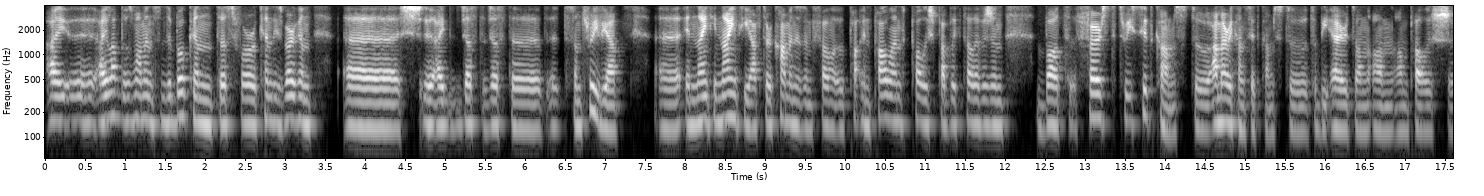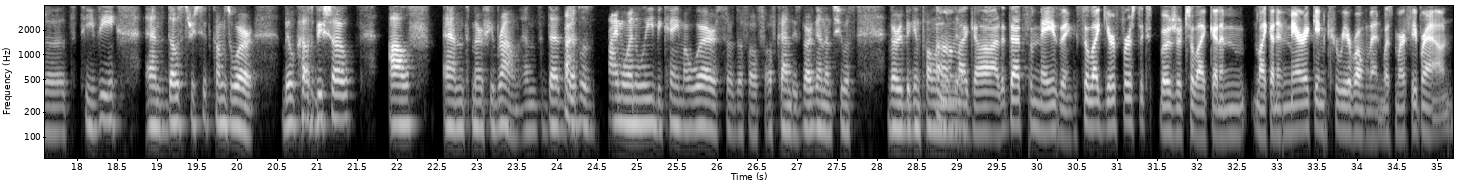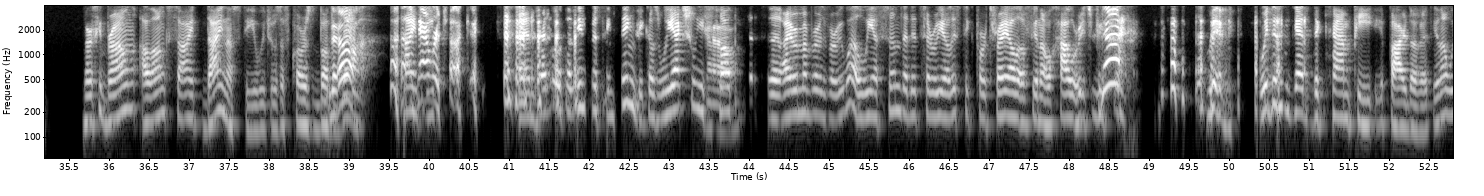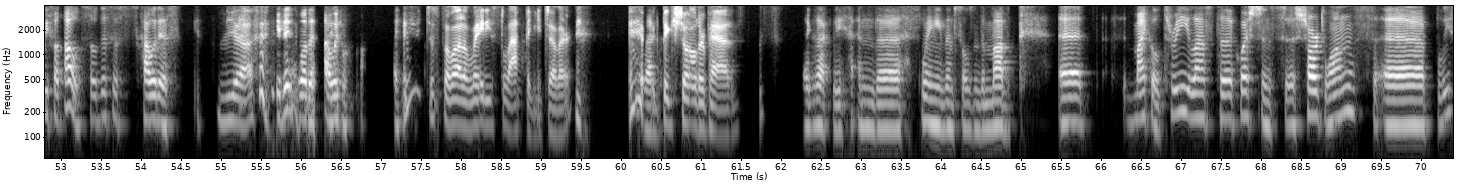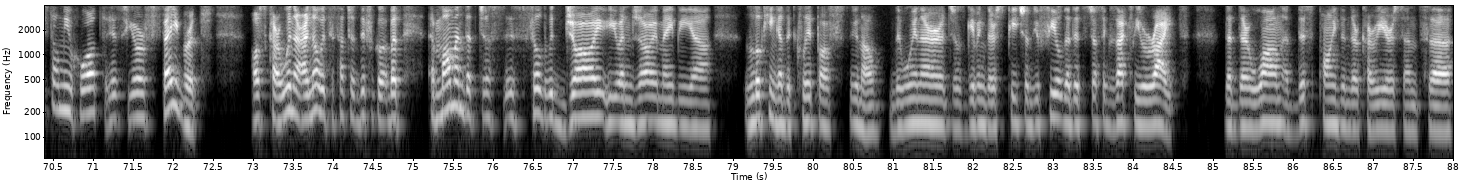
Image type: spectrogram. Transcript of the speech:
i uh, i love those moments in the book and as for candice bergen uh i just just uh, some trivia uh, in 1990, after communism fell in Poland, Polish public television bought first three sitcoms to American sitcoms to to be aired on on on Polish uh, TV, and those three sitcoms were Bill Cosby Show, Alf, and Murphy Brown. And that that was the time when we became aware sort of of, of Candice Bergen and she was very big in Poland. Oh my God, that's amazing. So like your first exposure to like an like an American career woman was Murphy Brown. Murphy Brown alongside Dynasty, which was, of course, but no. now we're talking. and that was an interesting thing because we actually no. thought that uh, I remember it very well. We assumed that it's a realistic portrayal of you know how rich people live. We didn't get the campy part of it. You know, we thought, oh, so this is how it is. Yeah, it is what how it was. Just a lot of ladies slapping each other exactly. with big shoulder pads. Exactly, and uh, slinging themselves in the mud. Uh, Michael, three last uh, questions, uh, short ones. Please tell me what is your favorite Oscar winner? I know it is such a difficult, but a moment that just is filled with joy. You enjoy maybe looking at the clip of, you know, the winner just giving their speech, and you feel that it's just exactly right that they're won at this point in their careers, and uh,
